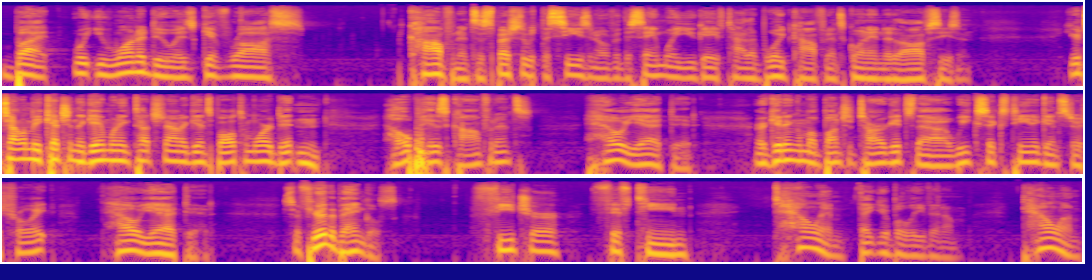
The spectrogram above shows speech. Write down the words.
But what you want to do is give Ross confidence, especially with the season over, the same way you gave Tyler Boyd confidence going into the offseason. You're telling me catching the game winning touchdown against Baltimore didn't help his confidence? Hell yeah, it did. Or getting him a bunch of targets that uh, week 16 against Detroit? Hell yeah, it did. So if you're the Bengals, feature 15. Tell him that you believe in him. Tell him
